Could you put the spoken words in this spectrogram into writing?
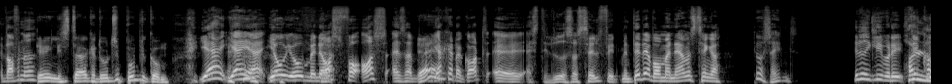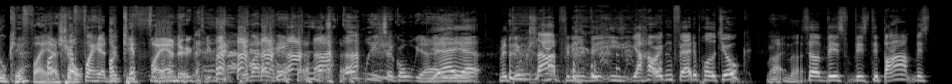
hvad for noget? Det er egentlig et større kado til publikum. Ja, ja, ja. Jo, jo, men ja. også for os. Altså, Ja, ja, ja. jeg kan da godt... Øh, altså, det lyder så selvfedt, men det der, hvor man nærmest tænker, det var satans. Jeg ved ikke lige, hvor det... Hold det kom- nu kæft, hvor er jeg Hold sjov. kæft, hvor er jeg Hold dygtig. kæft, hvor er jeg dygtig, mand. Det var da helt utroligt så god, er. Ja, ja. Men det er jo klart, fordi jeg har jo ikke en færdigprøvet joke. Nej, nej. Så hvis, hvis det bare... Hvis,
